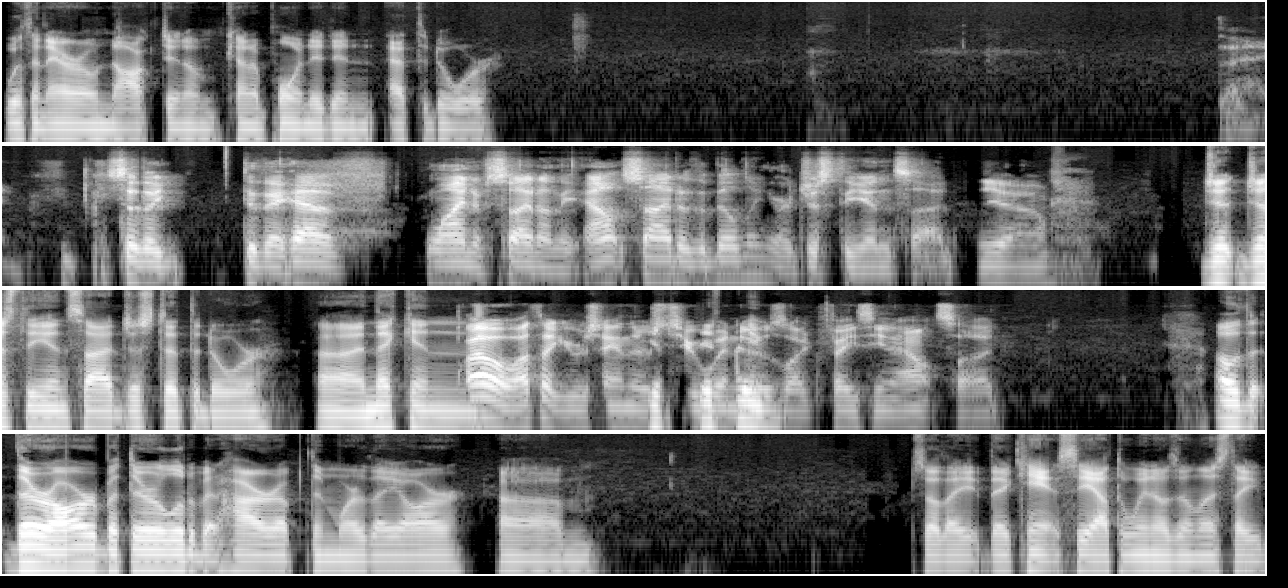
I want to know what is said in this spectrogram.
with an arrow nocked in them, kind of pointed in at the door. Dang. So they do they have line of sight on the outside of the building or just the inside? Yeah. J- just the inside, just at the door, uh, and they can. Oh, I thought you were saying there's If- two if they- windows like facing outside. Oh, th- there are, but they're a little bit higher up than where they are. Um, so they, they can't see out the windows unless they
